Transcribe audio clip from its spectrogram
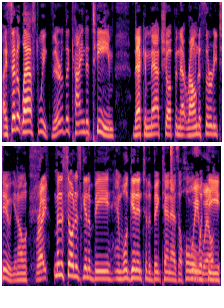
I said it last week. They're the kind of team that can match up in that round of 32. You know, Right. Minnesota's going to be, and we'll get into the Big Ten as a whole We with will. the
